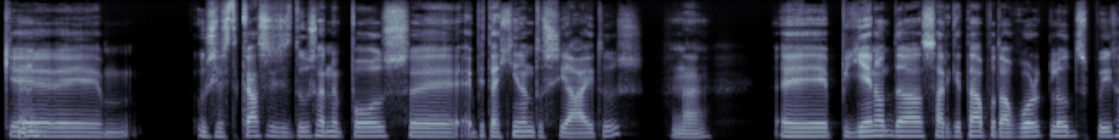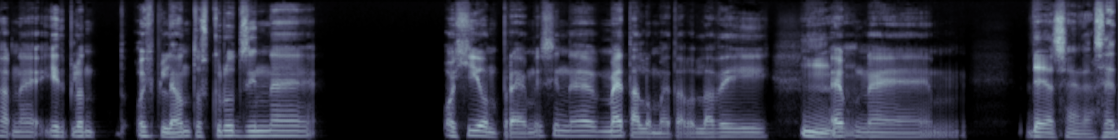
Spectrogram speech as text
και ε, ουσιαστικά συζητούσαν πώς ε, επιταχύναν το CI τους Ναι. ε, πηγαίνοντας αρκετά από τα workloads που είχαν. Γιατί πλέον, όχι πλέον, το Scrooge είναι όχι on-premise, είναι μέταλλο-μέταλλο. Δηλαδή Μμ. έχουν Data center. σε,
